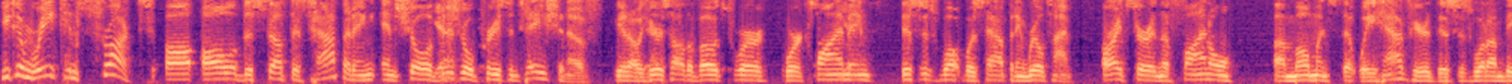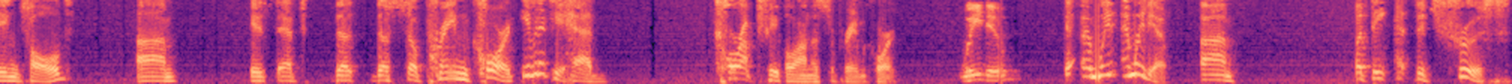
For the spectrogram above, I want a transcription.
You can reconstruct all, all of the stuff that's happening and show a Yes. visual presentation of, you know, here's how the votes were were climbing. Yes. This is what was happening real time. All right, sir. In the final uh, moments that we have here, this is what I'm being told: um, is that the the Supreme Court, even if you had corrupt people on the Supreme Court, We do. Yeah, and we and we do. Um, but the the truth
